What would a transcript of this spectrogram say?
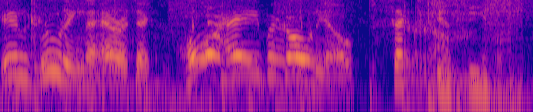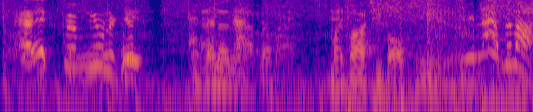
including the heretic Jorge Bergoglio, Sex is evil. excommunicate and anathema. My bocce ball team. Anathema!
